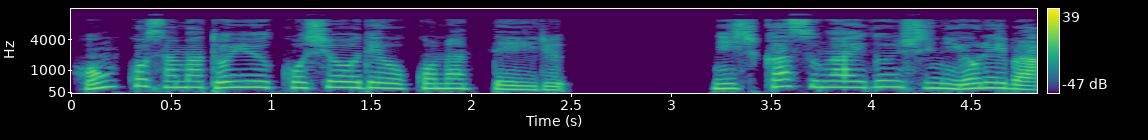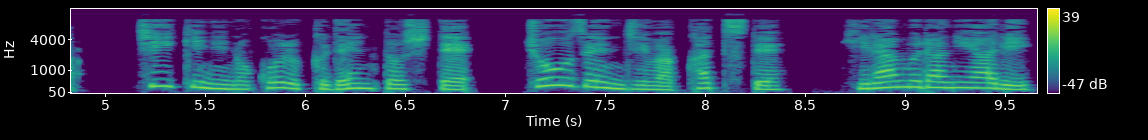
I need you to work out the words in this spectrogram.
本子様という故障で行っている。西春日井軍師によれば、地域に残る区伝として、長禅寺はかつて平村にあり、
